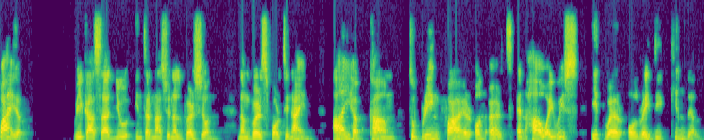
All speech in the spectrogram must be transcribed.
fire. Wika sa New International Version ng verse 49, I have come to bring fire on earth and how I wish it were already kindled.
